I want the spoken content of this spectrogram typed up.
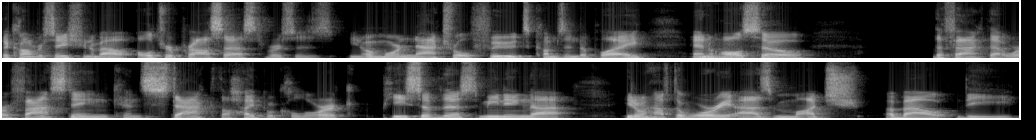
the conversation about ultra processed versus you know more natural foods comes into play, and mm-hmm. also the fact that we're fasting can stack the hypocaloric piece of this, meaning that you don't have to worry as much about the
